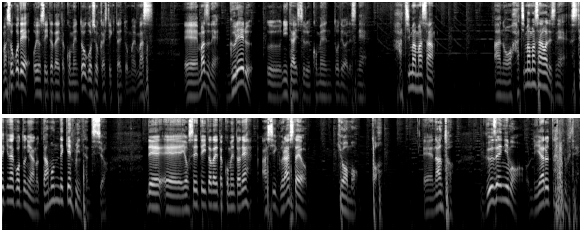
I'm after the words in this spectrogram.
まあ、そこでお寄せいただいたコメントをご紹介していきたいと思います、えー、まずねグレるに対するコメントではですねハチママさん。あのハチママさんはですね素敵なことにあのダモンデ県民なんですよ。で、えー、寄せていただいたコメントはね足ぐらしたよ今日もと、えー、なんと偶然にもリアルタイムで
